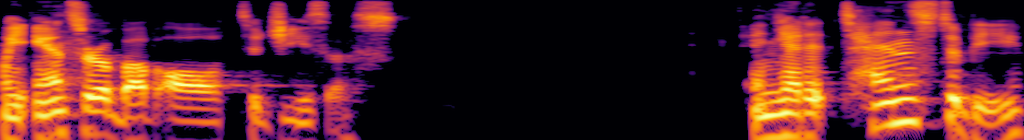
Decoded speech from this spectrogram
We answer above all to Jesus. And yet, it tends to be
